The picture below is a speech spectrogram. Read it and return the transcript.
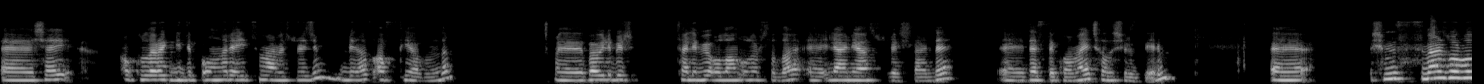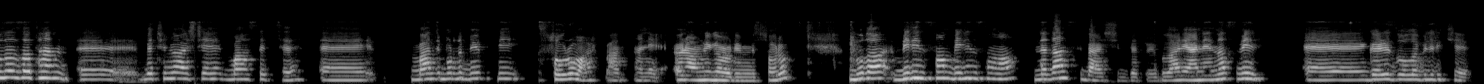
e, şey okullara gidip onlara eğitim verme sürecim biraz askıya alındı. E, böyle bir talebi olan olursa da e, ilerleyen süreçlerde e, destek olmaya çalışırız diyelim. E, şimdi siber zorbalığı zaten e, Betül ve Ayşe bahsetti. E, bence burada büyük bir soru var. Ben hani önemli gördüğüm bir soru. Bu da bir insan bir insana neden siber şiddet uygular? Yani nasıl bir e, gariz olabilir ki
